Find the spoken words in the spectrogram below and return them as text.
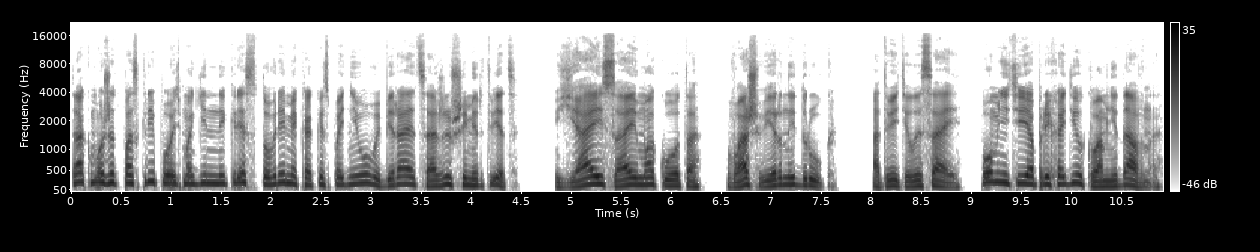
Так может поскрипывать могильный крест в то время, как из-под него выбирается оживший мертвец. «Я Исаи Макота, ваш верный друг. — ответил Исаи. «Помните, я приходил к вам недавно?»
